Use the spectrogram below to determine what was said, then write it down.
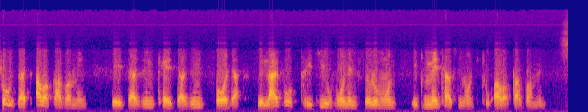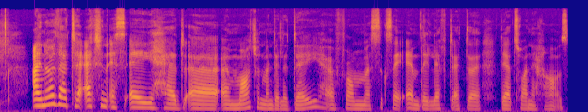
shows that our government it doesn't care, doesn't bother. The life of Pretty Yvonne and Solomon it matters not to our government. I know that uh, Action SA had uh, a march on Mandela Day uh, from uh, 6 a.m. They left at uh, their house,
